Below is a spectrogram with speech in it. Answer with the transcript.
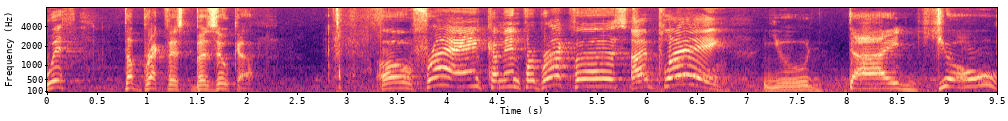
with the breakfast bazooka. Oh, Frank, come in for breakfast. I'm playing. You died, Joe.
